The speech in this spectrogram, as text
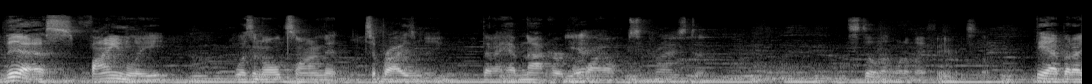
this finally was an old song that surprised me that I have not heard in a while. I'm surprised. Uh, Still not one of my favorites though. Yeah, but I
